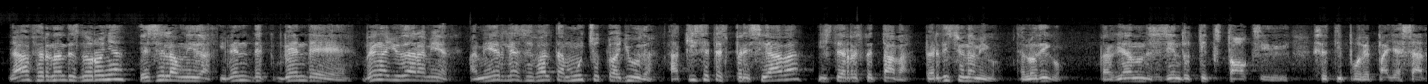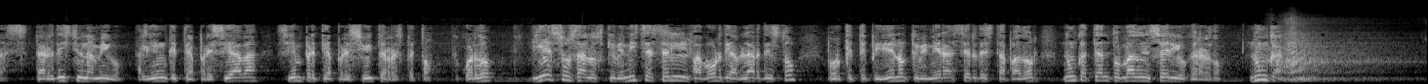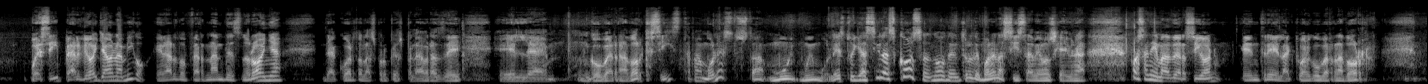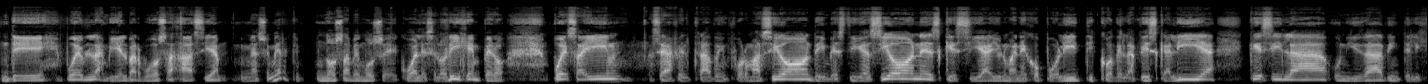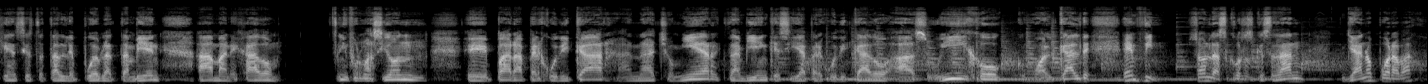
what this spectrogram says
Ya, Fernández Noroña, esa es la unidad. Y ven, de, ven, de, ven a ayudar a Mier. A Mier le hace falta mucho tu ayuda. Aquí se te despreciaba y se te respetaba. Perdiste un amigo, te lo digo. Para que ya andes haciendo TikToks y ese tipo de payasadas. Perdiste un amigo, alguien que te apreciaba, siempre te apreció y te respetó. ¿De acuerdo? Y esos a los que viniste a hacer el favor de hablar de esto, porque te pidieron que viniera a ser destapador, nunca te han tomado en serio, Gerardo. Nunca. Pues sí, perdió ya un amigo, Gerardo Fernández Noroña, de acuerdo a las propias palabras de el eh, gobernador, que sí, estaba molesto, estaba muy, muy molesto. Y así las cosas, ¿no? Dentro de Morena sí sabemos que hay una pues, animadversión entre el actual gobernador de Puebla, Miguel Barbosa, hacia Ignacio Mier, que no sabemos eh, cuál es el origen, pero pues ahí se ha filtrado información de investigaciones, que si hay un manejo político de la Fiscalía, que si la Unidad de Inteligencia Estatal de Puebla también ha manejado información eh, para perjudicar a Nacho Mier, también que sí ha perjudicado a su hijo como alcalde. En fin, son las cosas que se dan ya no por abajo,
